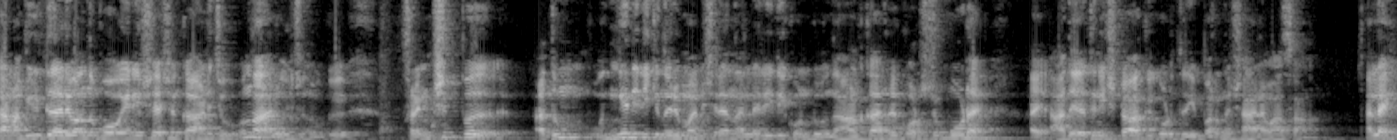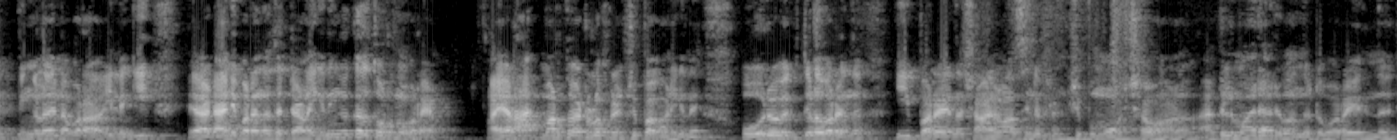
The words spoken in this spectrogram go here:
കാരണം വീട്ടുകാർ വന്ന് പോയതിന് ശേഷം കാണിച്ചു. ഒന്ന് ആലോചിച്ച് നോക്ക്. ഫ്രണ്ട്ഷിപ്പ് അതും ഇങ്ങനെ ഇരിക്കുന്ന ഒരു മനുഷ്യനെ നല്ല രീതിയിൽ കൊണ്ടുവന്ന ആൾക്കാർക്ക് കുറച്ചും കൂടെ അദ്ദേഹത്തിന് ഇഷ്ടമാക്കി കൊടുത്തത് ഈ പറഞ്ഞ ഷാനവാസാണ്. അല്ലേ? നിങ്ങൾ തന്നെ പറ. ഇല്ലെങ്കിൽ ഡാനി പറയുന്നത് തെറ്റാണെങ്കിൽ നിങ്ങൾക്ക് അത് തുറന്നു പറയാം. അയാൾ ആത്മാർത്ഥമായിട്ടുള്ള ഫ്രണ്ട്ഷിപ്പാണ് കാണിക്കുന്നത് ഓരോ വ്യക്തികൾ പറയുന്നത് ഈ പറയുന്ന ഷാനവാസിന്റെ ഫ്രണ്ട്ഷിപ്പ് മോശമാണ്. അഖിൽമാരാർ വന്നിട്ട് പറയുന്നത്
